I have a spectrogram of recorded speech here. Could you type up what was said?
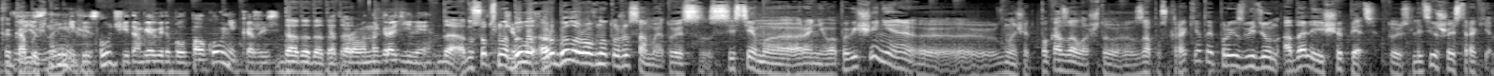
как обычно. знаменитый вижу. случай, там какой-то был полковник, кажется, Да, да, да, да, да. которого наградили. Да, ну, собственно, Чем было, можно? было ровно то же самое. То есть, система раннего оповещения, э, значит, показала, что запуск ракеты произведен, а далее еще 5. То есть, летит 6 ракет.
